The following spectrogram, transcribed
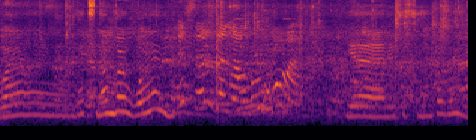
Wow, that's number one. This is the number one. Yeah, this is number one.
